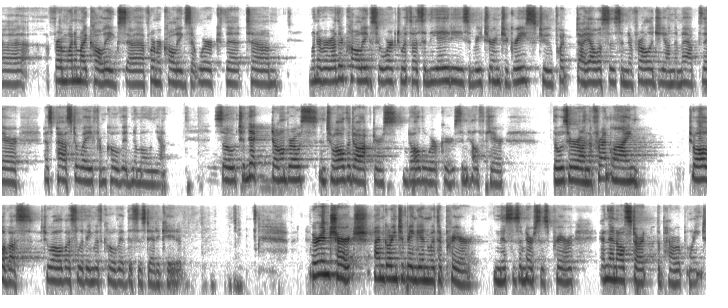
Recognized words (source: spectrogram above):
uh, from one of my colleagues, uh, former colleagues at work, that um, one of our other colleagues who worked with us in the 80s and returned to Greece to put dialysis and nephrology on the map there has passed away from COVID pneumonia. So to Nick Dombros and to all the doctors and all the workers in healthcare, those who are on the front line, to all of us, to all of us living with COVID, this is dedicated. We're in church. I'm going to begin with a prayer, and this is a nurse's prayer, and then I'll start the PowerPoint.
